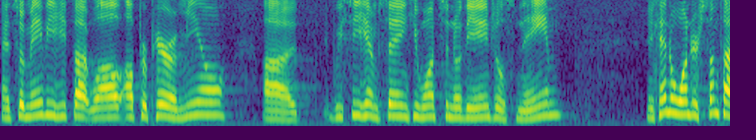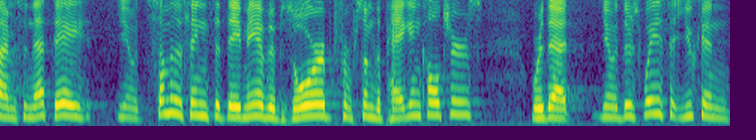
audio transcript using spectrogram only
And so maybe he thought, well, I'll, I'll prepare a meal. Uh, we see him saying he wants to know the angel's name. You kind of wonder sometimes in that day, you know, some of the things that they may have absorbed from some of the pagan cultures were that, you know, there's ways that you can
